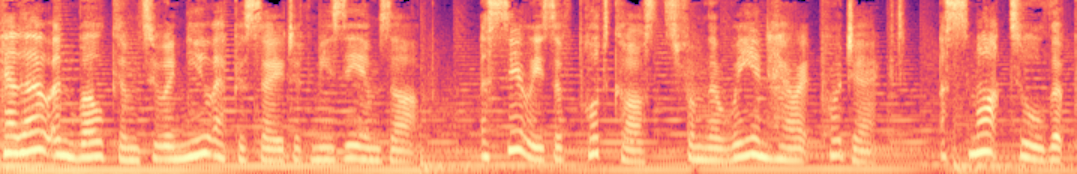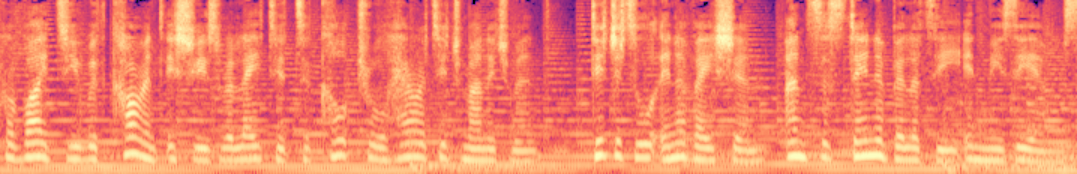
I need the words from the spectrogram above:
Hello and welcome to a new episode of Museums Up, a series of podcasts from the Reinherit Project, a smart tool that provides you with current issues related to cultural heritage management, digital innovation, and sustainability in museums.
